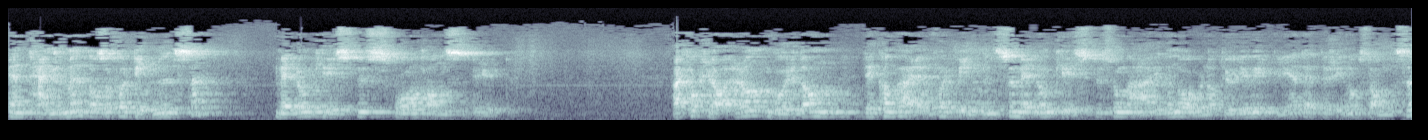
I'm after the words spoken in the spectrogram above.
entanglement, altså forbindelse, mellom Kristus og hans brud. Her forklarer han hvordan det kan være en forbindelse mellom Kristus, som er i den overnaturlige virkelighet etter sin oppstandelse,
